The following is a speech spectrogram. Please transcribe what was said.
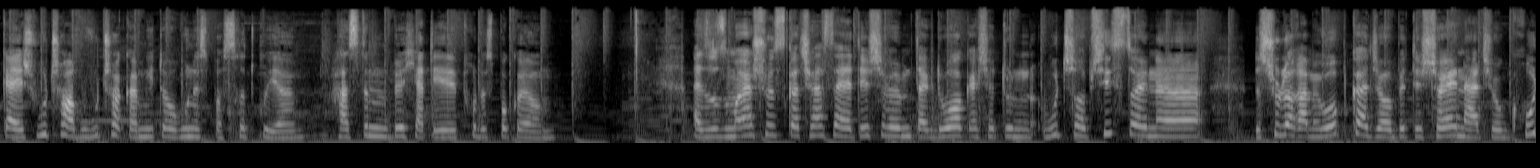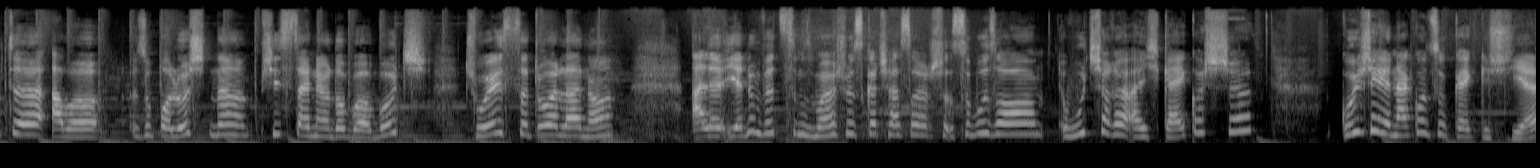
geish wucho aber wucho kamito runes pasritkuja hast im bücher de todesbokojom Also z moja šolska časa je tež vem tak dolgo, ker še tu učil obšistojne šularami obka, že obete še je načel krute, ampak super luštne, obšistojne dobo obuč, čuješ se tole, no. Ale jednym witzem z mojej szulska czasa są so uczere, a ich gajkoszcze, Kuže je na koncu kajkiš je,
